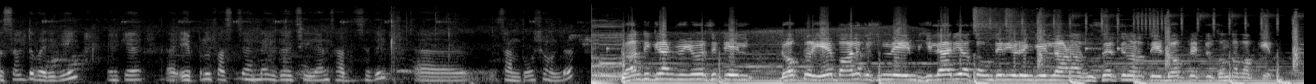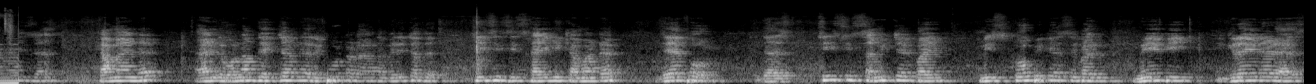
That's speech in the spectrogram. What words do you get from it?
റിസൾട്ട് വരികയും എനിക്ക് ഏപ്രിൽ ഫസ്റ്റ് തന്നെ ഇത് ചെയ്യാൻ സാധിച്ചതിൽ സന്തോഷമുണ്ട് ഗാന്ധിഗ്രാം യൂണിവേഴ്സിറ്റിയിൽ ഡോക്ടർ എ ബാലകൃഷ്ണന്റെയും ഹിലാരിയ സൗന്ദര്യയുടെയും കീഴിലാണ് റിസർച്ച് നടത്തി ഡോക്ടറേറ്റ് സ്വന്തമാക്കിയത് commanded and one of the examiner reported on the merit of the thesis is highly commanded. Therefore, the thesis submitted by Ms. Kopika Sivan may be graded as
